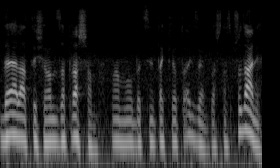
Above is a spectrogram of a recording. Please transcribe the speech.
DLA 1000, zapraszam. Mamy obecnie taki oto egzemplarz na sprzedanie.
